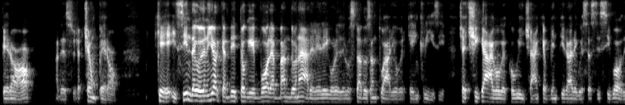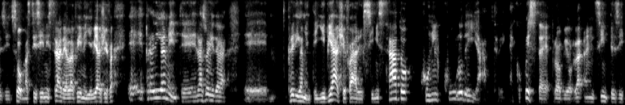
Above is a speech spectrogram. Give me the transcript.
Però, adesso c'è un però, che il sindaco di New York ha detto che vuole abbandonare le regole dello Stato santuario perché è in crisi. C'è Chicago che comincia anche a ventilare questa stessa ipotesi. Insomma, sti sinistrati alla fine gli piace fare... E, praticamente la solita... Eh, praticamente gli piace fare il sinistrato con il culo degli altri. Ecco, questa è proprio la, in sintesi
